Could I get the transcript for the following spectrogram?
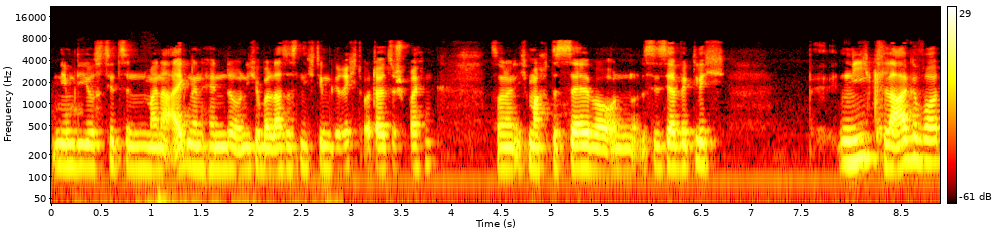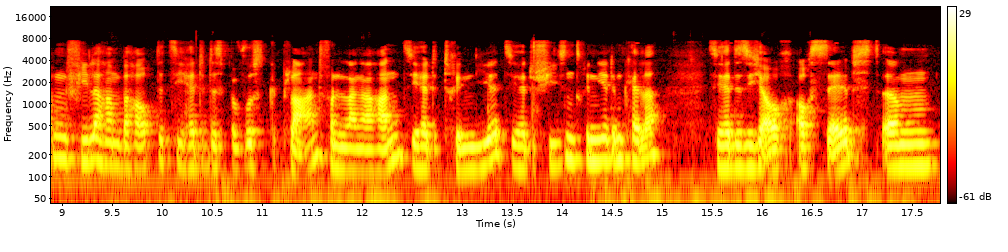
nehme die Justiz in meine eigenen Hände und ich überlasse es nicht dem Gericht Urteil zu sprechen, sondern ich mache das selber. Und es ist ja wirklich nie klar geworden. Viele haben behauptet, sie hätte das bewusst geplant von langer Hand. Sie hätte trainiert, sie hätte Schießen trainiert im Keller. Sie hätte sich auch, auch selbst ähm,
